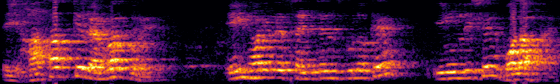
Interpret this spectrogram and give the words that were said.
এই হাসাবকে ব্যবহার করে এই ধরনের সেন্টেন্সগুলোকে ইংলিশে বলা হয়।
